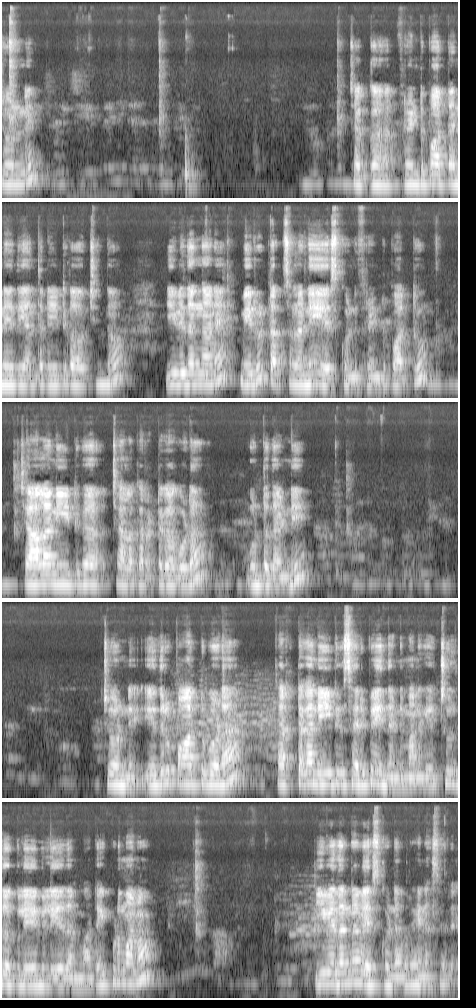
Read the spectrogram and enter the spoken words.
చూడండి. చక్కగా ఫ్రంట్ పార్ట్ అనేది ఎంత నీట్గా వచ్చిందో ఈ విధంగానే మీరు టక్స్లు అనేవి వేసుకోండి ఫ్రంట్ పార్ట్. చాలా నీట్గా చాలా కరెక్ట్గా కూడా ఉంటుందండి. చూడండి ఎదురు పార్ట్ కూడా కరెక్ట్గా నీట్గా సరిపోయిందండి. మనకి హెచ్చులు తగ్గులు ఏమీ లేదనమాట ఇప్పుడు మనం ఈ విధంగా వేసుకోండి ఎవరైనా సరే.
